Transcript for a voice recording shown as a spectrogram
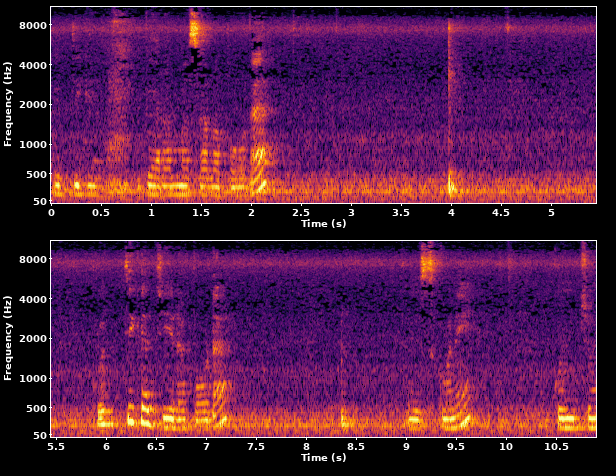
కొద్దిగా గరం మసాలా పౌడర్ కొద్దిగా జీర పౌడర్ వేసుకొని కొంచెం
